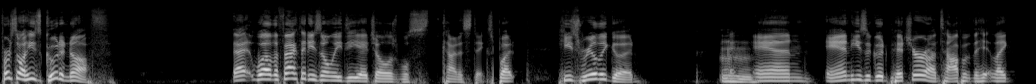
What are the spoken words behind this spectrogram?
first of all, he's good enough. That, well, the fact that he's only DH eligible kind of stinks, but he's really good, Mhm. and and he's a good pitcher on top of the hit. Like,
